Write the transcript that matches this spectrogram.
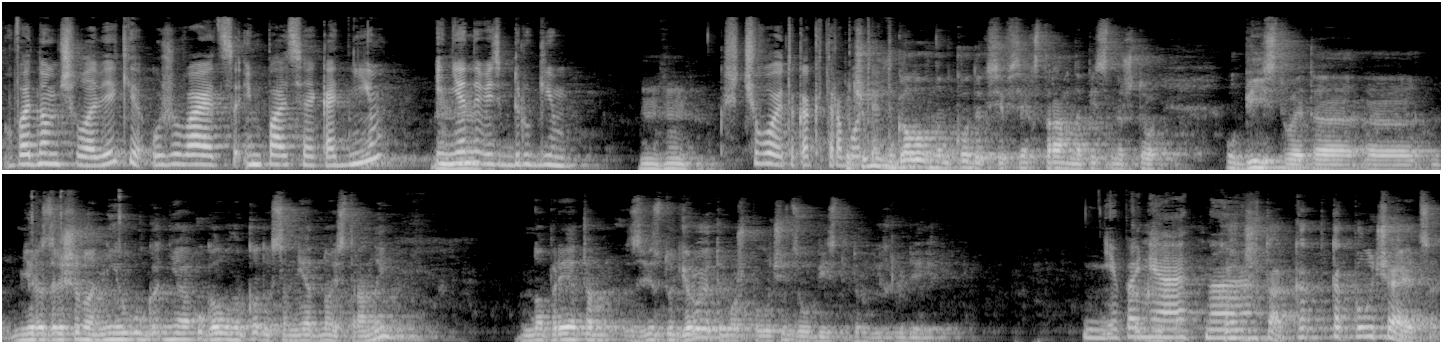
в одном человеке уживается эмпатия к одним и ненависть к другим? Мгм. С чего это, как это работает? Почему в Уголовном кодексе всех стран написано, что убийство это э, не разрешено ни, уго- ни Уголовным кодексом ни одной страны, но при этом звезду героя ты можешь получить за убийство других людей? Как же так? Непонятно. Как же так? Как так получается?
